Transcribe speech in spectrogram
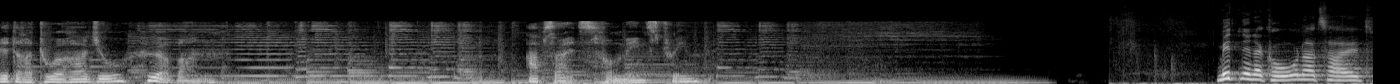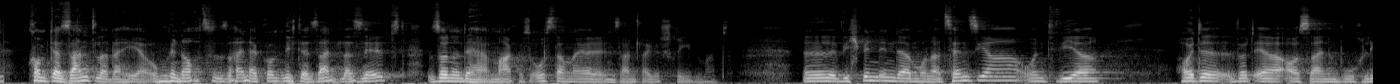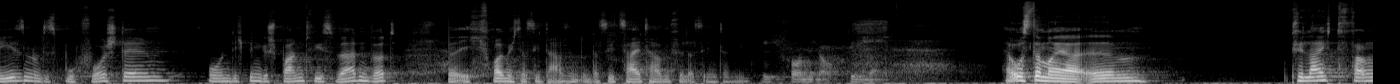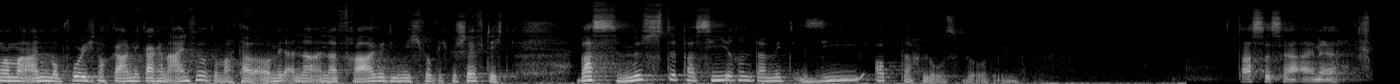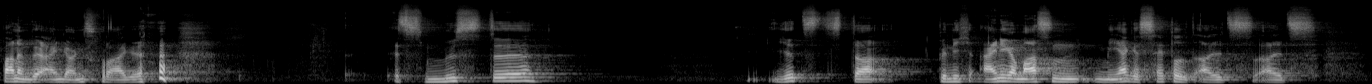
Literaturradio Hörbahn Abseits vom Mainstream Mitten in der Corona-Zeit kommt der Sandler daher, um genau zu sein. Da kommt nicht der Sandler selbst, sondern der Herr Markus Ostermeier, der den Sandler geschrieben hat. Äh, ich bin in der Monacensia und wir, heute wird er aus seinem Buch lesen und das Buch vorstellen. Und ich bin gespannt, wie es werden wird. Äh, ich freue mich, dass Sie da sind und dass Sie Zeit haben für das Interview. Ich freue mich auch. Vielen Dank. Herr Ostermeier, ähm, Vielleicht fangen wir mal an, obwohl ich noch gar, nicht, gar keine Einführung gemacht habe, aber mit einer, einer Frage, die mich wirklich beschäftigt. Was müsste passieren, damit Sie obdachlos würden? Das ist ja eine spannende Eingangsfrage. Es müsste jetzt, da bin ich einigermaßen mehr gesettelt als, als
